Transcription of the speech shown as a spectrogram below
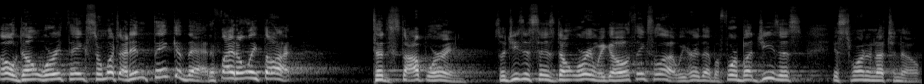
Oh, don't worry, thanks so much. I didn't think of that. If I'd only thought to stop worrying. So Jesus says, don't worry. And we go, oh, thanks a lot. We heard that before. But Jesus is smart enough to know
